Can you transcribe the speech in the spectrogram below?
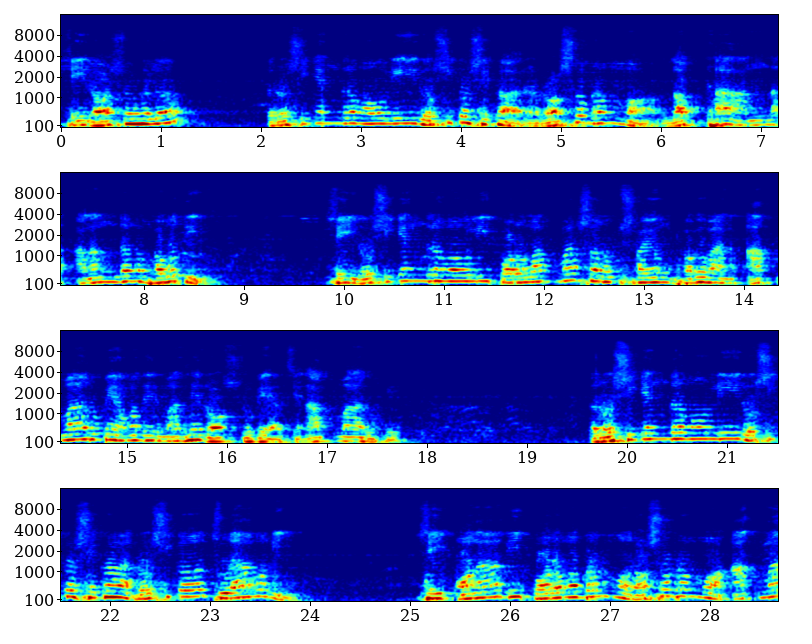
সেই রস হলো রসিকেন্দ্র মৌলি রসিক শেখর রস লব্ধা আনন্দন ভবতী। সেই রসিকেন্দ্র মৌলি পরমাত্মা স্বরূপ স্বয়ং ভগবান আত্মা রূপে আমাদের মাঝে রস রূপে আছেন আত্মা রূপে রসিকেন্দ্র মৌলি রসিক শেখর রসিক চূড়ামণি। সেই অনাদি পরম ব্রহ্ম রস ব্রহ্ম আত্মা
